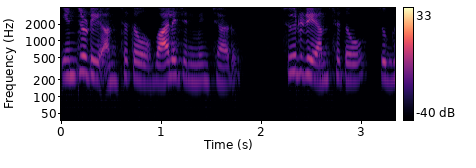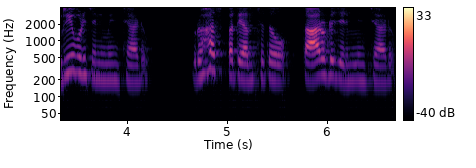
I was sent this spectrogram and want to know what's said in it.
ఇంద్రుడి అంశతో వాలి జన్మించాడు. సూర్యుడి అంశతో సుగ్రీవుడు జన్మించాడు. బృహస్పతి అంశతో తారుడు జన్మించాడు.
